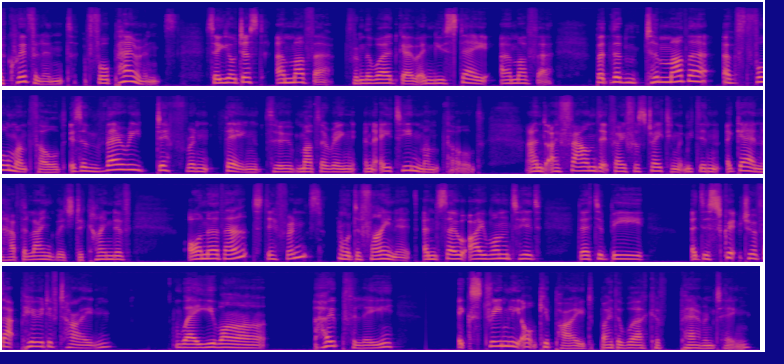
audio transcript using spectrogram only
equivalent for parents. So you're just a mother from the word go and you stay a mother. But the, to mother a four month old is a very different thing to mothering an 18 month old. And I found it very frustrating that we didn't, again, have the language to kind of honor that difference or define it. And so I wanted there to be a descriptor of that period of time where you are hopefully extremely occupied by the work of parenting.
